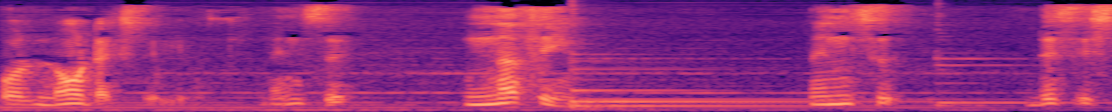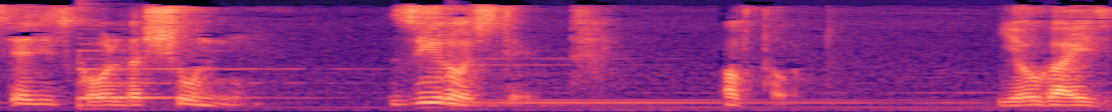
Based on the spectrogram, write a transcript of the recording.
or not experienced. Means nothing means this stage is called the shunya, zero state of thought. Yoga is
